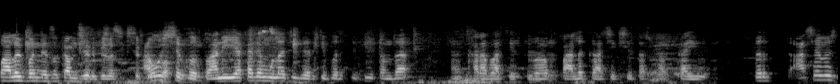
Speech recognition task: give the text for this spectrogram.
पालक बनण्याचं काम झेडपीचा शिक्षक करतो अवश्य. करतो. आणि एखाद्या मुलाची घरची परिस्थिती समजा अं, खराब असेल किंवा पालक अशिक्षित असतात काही तर अशा वेळेस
